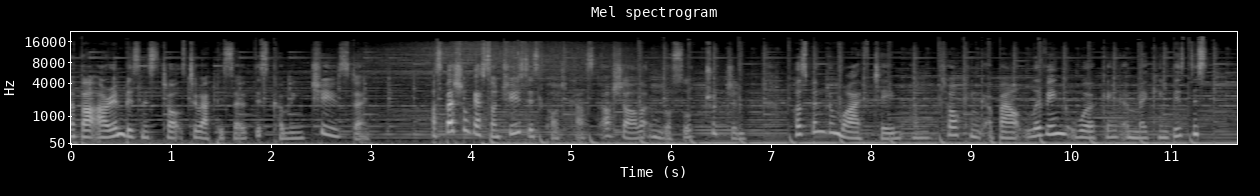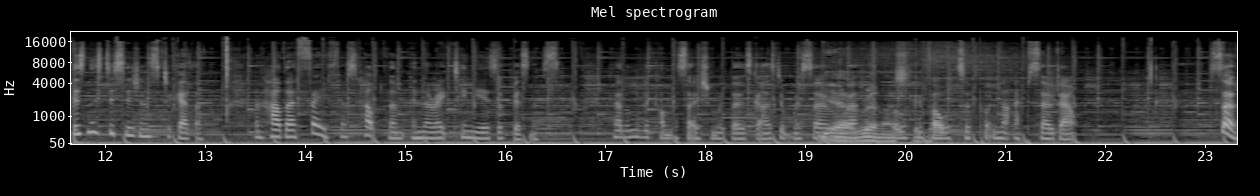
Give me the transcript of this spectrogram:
about our In Business Talks 2 episode this coming Tuesday. Our special guests on Tuesday's podcast are Charlotte and Russell Trudgeon, husband and wife team, and talking about living, working, and making business business decisions together, and how their faith has helped them in their 18 years of business. We had a lovely conversation with those guys, didn't we? So Yeah, uh, really nice, we're looking forward to putting that episode out. So,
